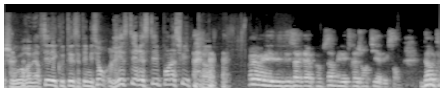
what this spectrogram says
Je vous remercie d'écouter cette émission. Restez, restez pour la suite. Oui, oui, il est désagréable comme ça, mais il est très gentil, Alexandre. Donc,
